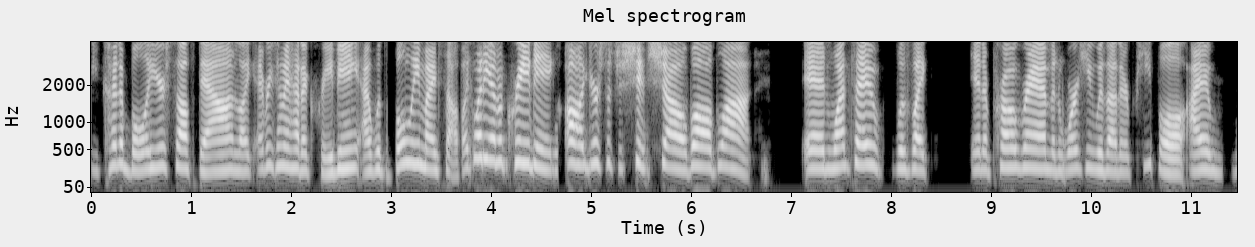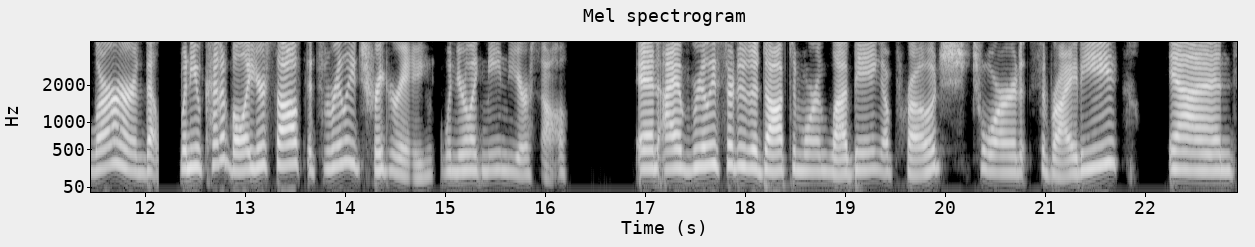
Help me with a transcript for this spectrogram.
you kind of bully yourself down. Like every time I had a craving, I would bully myself. Like, why do you have a craving? Oh, you're such a shit show, blah, blah. And once I was like in a program and working with other people, I learned that when you kind of bully yourself, it's really triggering when you're like mean to yourself. And I really started to adopt a more loving approach toward sobriety and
